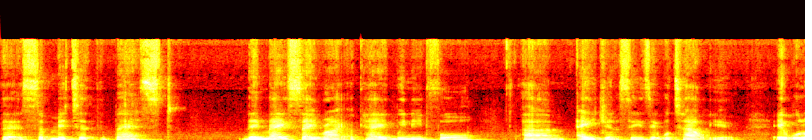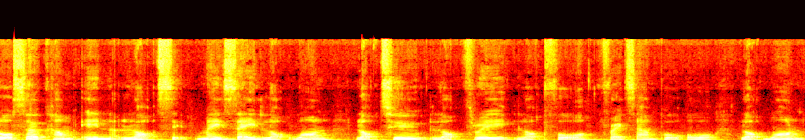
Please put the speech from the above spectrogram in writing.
that has submitted the best, they may say, right, okay, we need four um, agencies. It will tell you. It will also come in lots. It may say lot one, lot two, lot three, lot four, for example, or lot one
